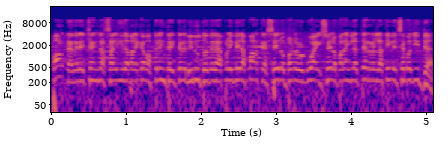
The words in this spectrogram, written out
parte derecha en la salida, marcamos 33 minutos de la primera parte, cero para Uruguay, cero para Inglaterra, la tiene el Cebollita,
